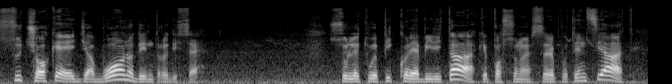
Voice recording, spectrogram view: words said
su ciò che è già buono dentro di sé, sulle tue piccole abilità che possono essere potenziate,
